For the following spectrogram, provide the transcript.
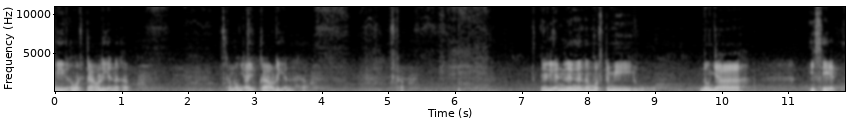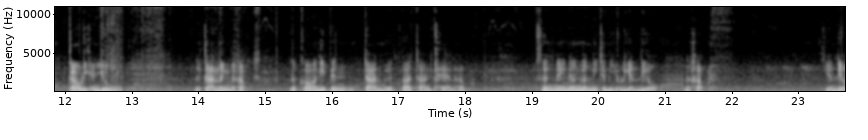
มีอยู่ทั้งหมดเก้าเหรียญนะครับทำลงยาอยู่เก้าเหรียญครับครับ ในเหรียญเนื้อเงินทั้งหมดจะมีอยู่ลงยาพิเศษ เก้าเหรียญอยู่รายการหนึ่งนะครับ แล้วก็อันนี้เป็นจานมือพระอาจารย์แคนนะครับ ซึ่งในเนื้อเงินนี้จะมีอยู่เหรียญเดียวนะครับ เหรียญเดียว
